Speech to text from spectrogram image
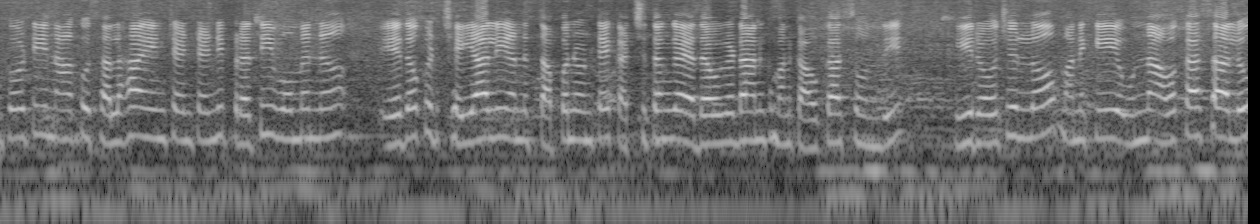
ఇంకోటి నాకు సలహా ఏంటంటే అండి ప్రతి ఉమెన్ ఏదో ఒకటి చేయాలి అనే తపన ఉంటే ఖచ్చితంగా ఎదగడానికి మనకు అవకాశం ఉంది. ఈ రోజుల్లో మనకి ఉన్న అవకాశాలు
